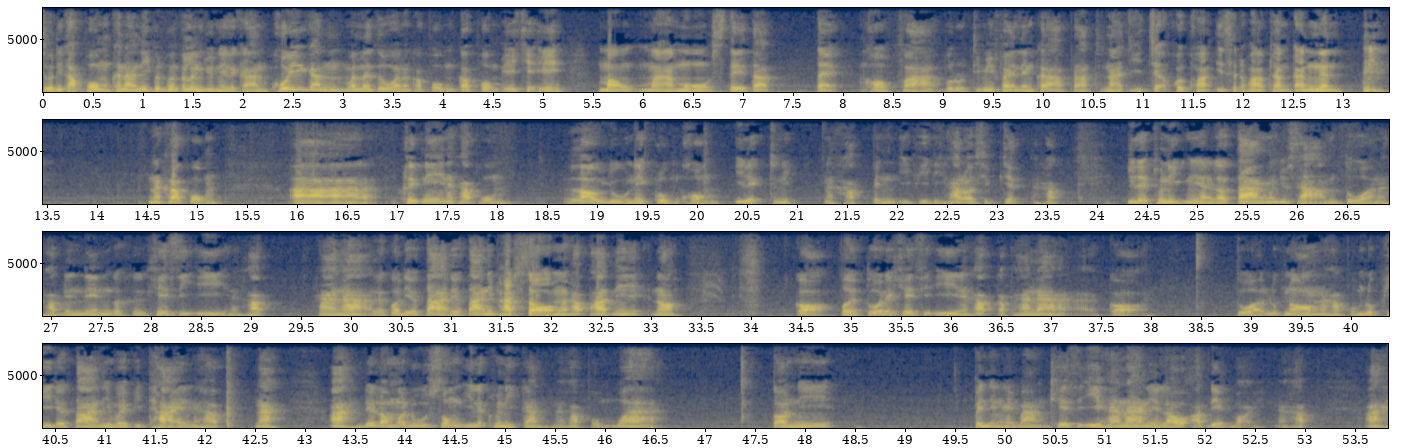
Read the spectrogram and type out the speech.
สวัสดีครับผมขณะนี้เพื่อนๆกำลังอยู่ในรายการ คุยกันวันละตัวนะครับผมกับผม AKA เมามาโมสเตตัสแตะขอบฟ้าบุรุษที่มีไฟแรงกล้าปรารถนาที่จะค้นคว้าอิสรภาพทางการเงิน นะครับผมคลิปนี้นะครับผมเราอยู่ในกลุ่มของอิเล็กทรอนิกส์นะครับเป็น EP ที่ 517 นะครับอิเล็กทรอนิกส์เนี่ยเราต่างมันอยู่ 3 ตัวนะครับเน้นๆก็คือ KCE นะครับ ฮาน่าแล้วก็เดลต้าเดลต้านี่พาร์ทสองนะครับพาร์ทนี้เนาะก็เปิดตัวด้วย KCE นะครับ กับฮาน่าก็ตัวลูกน้องนะครับ ผมลูกพี่เดลต้านี้ไว้ปิดท้ายนะครับนะอะเดี๋ยวเรามาดูทรงอิเล็กทรอนิกส์กันนะครับ ผมว่าตอนนี้เป็นยังไงบ้าง KCE HANA เนี่ยเราอัปเดตบ่อยนะครับอะ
